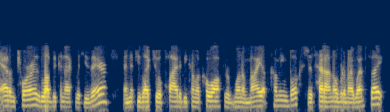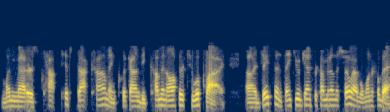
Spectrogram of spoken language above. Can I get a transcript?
Adam Torres. Love to connect with you there. And if you'd like to apply to become a co-author of one of my upcoming books, just head on over to my website, moneymatterstoptips.com, and click on Become an Author to apply. Uh, Jason, thank you again for coming on the show. Have a wonderful day.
